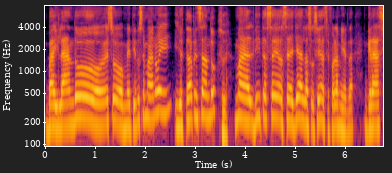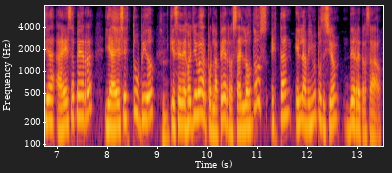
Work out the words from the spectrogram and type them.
bailando, eso, metiéndose mano ahí, y yo estaba pensando, maldita sea, o sea, ya la sociedad se fue a la mierda gracias a esa perra y a ese estúpido que se dejó llevar por la perra. O sea, los dos están en la misma posición de retrasado.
